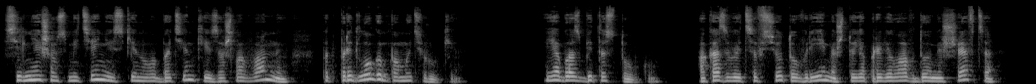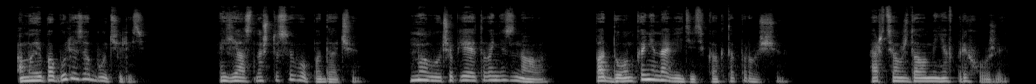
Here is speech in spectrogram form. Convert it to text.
В сильнейшем смятении скинула ботинки и зашла в ванную под предлогом помыть руки. Я была сбита с толку. Оказывается, все то время, что я провела в доме шефца, о моей бабуле заботились. Ясно, что с его подачи. Но лучше б я этого не знала. Подонка ненавидеть как-то проще. Артем ждал меня в прихожей.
